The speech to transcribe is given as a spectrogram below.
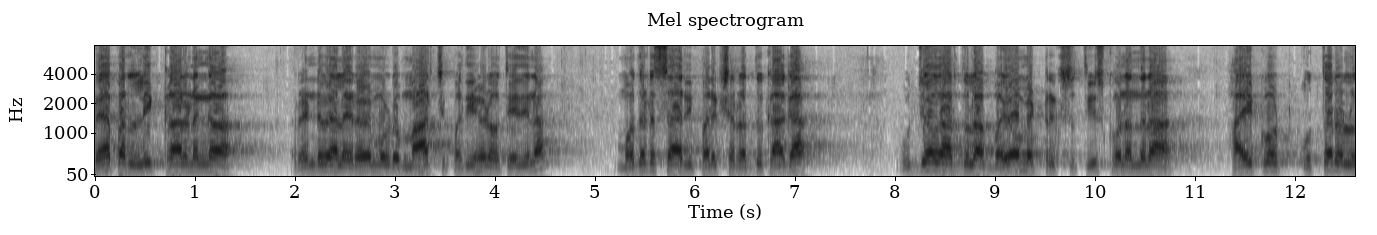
పేపర్ లీక్ కారణంగా రెండు వేల ఇరవై మూడు మార్చి పదిహేడవ తేదీన మొదటిసారి పరీక్ష రద్దు కాగా ఉద్యోగార్థుల బయోమెట్రిక్స్ తీసుకోనందున హైకోర్టు ఉత్తర్వుల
